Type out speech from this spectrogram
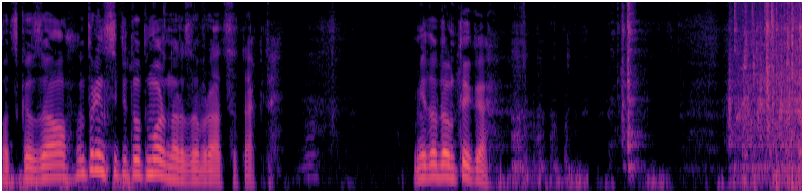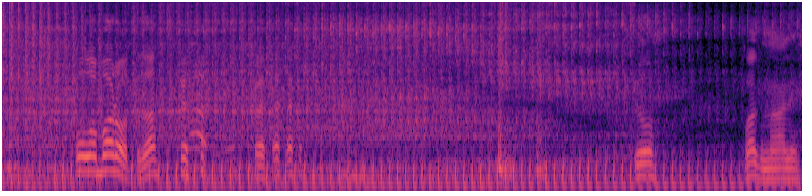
Подсказал. Ну, в принципе, тут можно разобраться так-то. Методом тыка. полоборота, да? Все, погнали.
